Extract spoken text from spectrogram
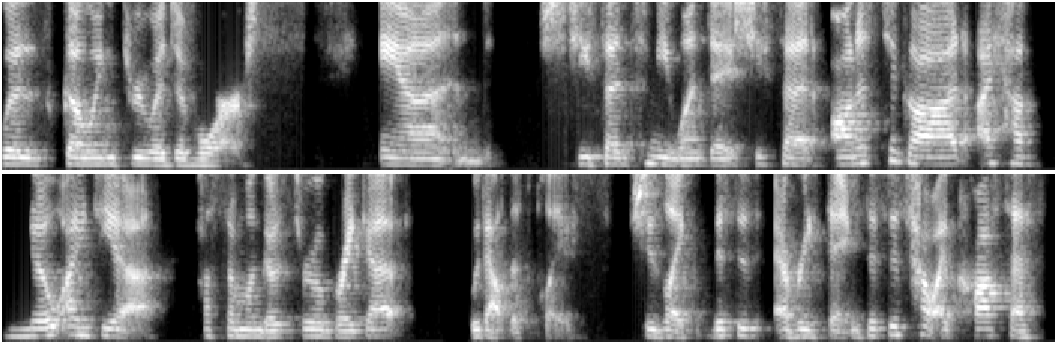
was going through a divorce. And she said to me one day, she said, honest to God, I have no idea how someone goes through a breakup without this place. She's like, this is everything. This is how I process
